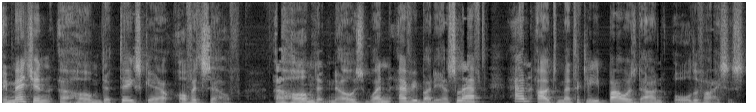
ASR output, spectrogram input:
Imagine a home that takes care of itself. A home that knows when everybody has left and automatically powers down all devices.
